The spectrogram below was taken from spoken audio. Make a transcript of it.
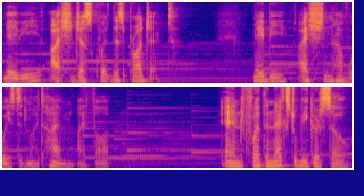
Maybe I should just quit this project. Maybe I shouldn't have wasted my time, I thought and for the next week or so,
